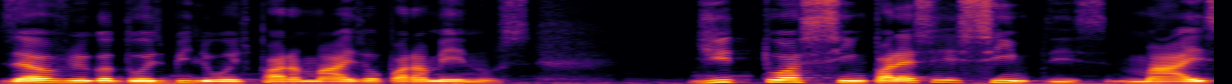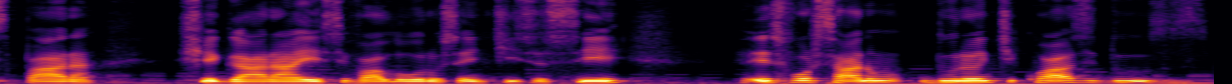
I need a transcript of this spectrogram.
0,2 bilhões para mais ou para menos. Dito assim, parece simples, mas para chegar a esse valor, os cientistas se esforçaram durante quase dos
